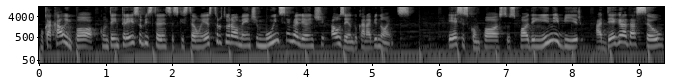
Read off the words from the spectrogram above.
O cacau em pó contém três substâncias que estão estruturalmente muito semelhantes aos endocannabinoides. Esses compostos podem inibir a degradação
